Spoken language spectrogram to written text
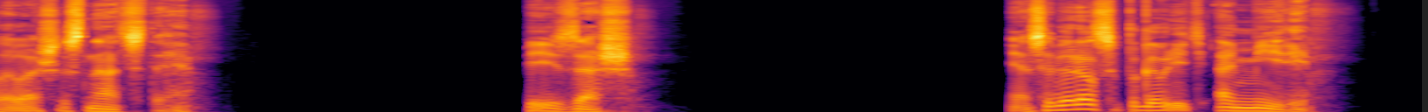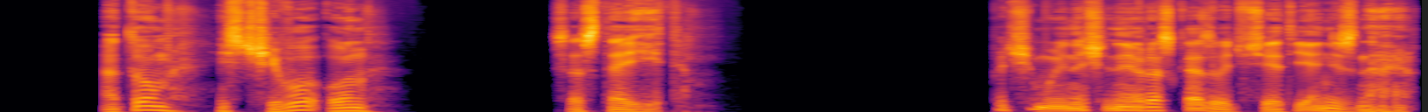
Глава шестнадцатая. Пейзаж. Я собирался поговорить о мире, о том, из чего он состоит. Почему я начинаю рассказывать все это, я не знаю.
